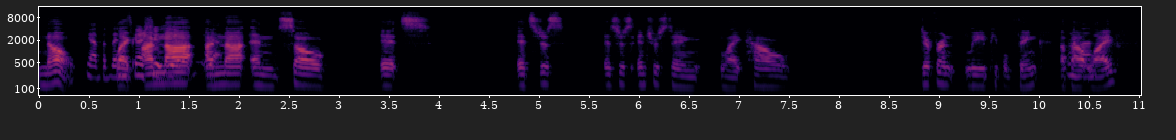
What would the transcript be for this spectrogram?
no. Yeah, but then like i'm not i'm not and so it's it's just it's just interesting like how differently people think about Uh-huh. life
